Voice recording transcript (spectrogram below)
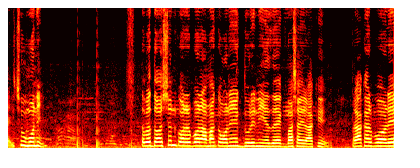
এই দর্শন সুমনি তারপর দর্শন করার পর আমাকে অনেক দূরে নিয়ে যায়, এক বাসায় রাখে। রাখার পরে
